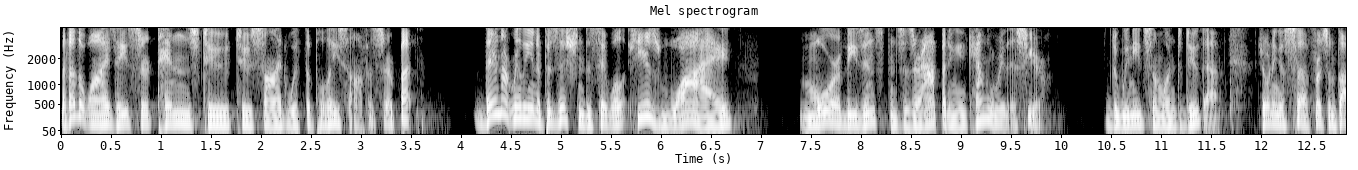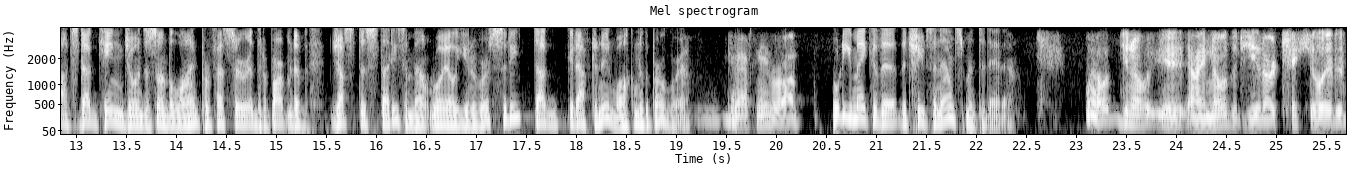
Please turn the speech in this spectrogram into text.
But otherwise, ASIRT tends to, to side with the police officer. But they're not really in a position to say, well, here's why more of these instances are happening in Calgary this year. Do we need someone to do that? Joining us uh, for some thoughts, Doug King joins us on the line, professor at the Department of Justice Studies at Mount Royal University. Doug, good afternoon. Welcome to the program. Good afternoon, Rob. What do you make of the, the chief's announcement today, then? Well, you know, I know that he had articulated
